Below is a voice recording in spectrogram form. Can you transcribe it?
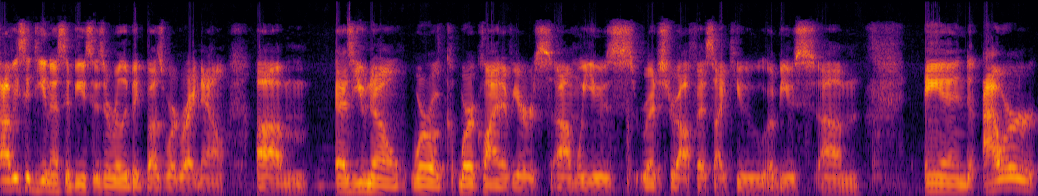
obviously DNS abuse is a really big buzzword right now. Um, as you know, we're a, we're a client of yours. Um, we use Registry Office IQ abuse, um, and our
